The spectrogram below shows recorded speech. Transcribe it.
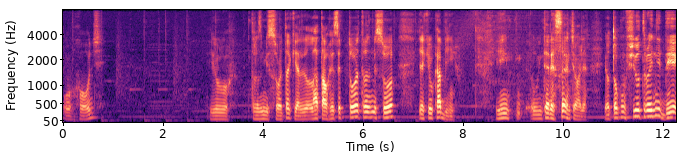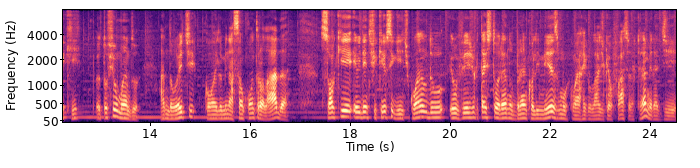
o Rode e o transmissor tá aqui. Lá tá o receptor, transmissor e aqui o cabinho. E o interessante, olha, eu tô com filtro ND aqui. Eu tô filmando à noite com a iluminação controlada. Só que eu identifiquei o seguinte, quando eu vejo que está estourando branco ali mesmo com a regulagem que eu faço na câmera de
